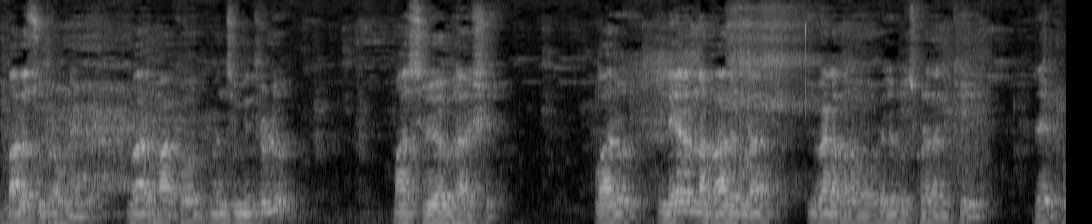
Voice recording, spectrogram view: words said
బాలసుబ్రహ్మణ్యం గారు. వారు మాకు మంచి మిత్రులు మా శ్రేయోభిలాషి. వారు లేరన్న బాధ కూడా ఈవేళ మనం వెలిపించుకునేదానికి రేపు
